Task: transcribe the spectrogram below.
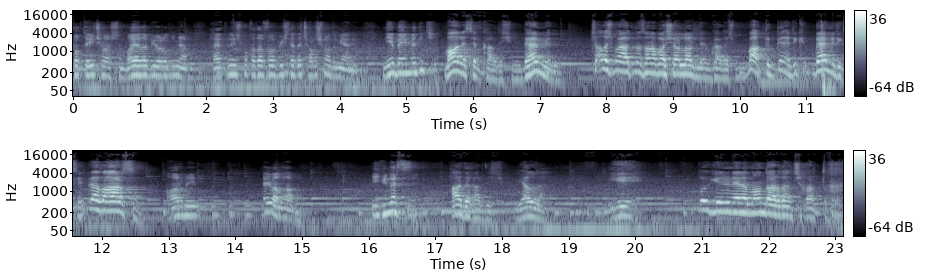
Çok da iyi çalıştım. Bayağı da bir yoruldum ya. Hayatımda hiç bu kadar zor bir işte de çalışmadım yani. Niye beğenmedin ki? Maalesef kardeşim beğenmedim. Çalışma hayatında sana başarılar dilerim kardeşim. Baktık denedik beğenmedik seni. Biraz ağırsın. Ağır mıyım? Eyvallah abi. İyi günler size. Hadi kardeşim yallah. İyi. Bugünün elemanı da aradan çıkarttık.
